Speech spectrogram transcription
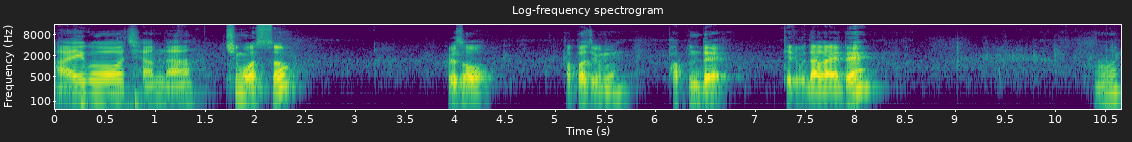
아이고 참나. 친구 왔어? 그래서 아빠 지금은 바쁜데 데리고 나가야 돼? 응?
